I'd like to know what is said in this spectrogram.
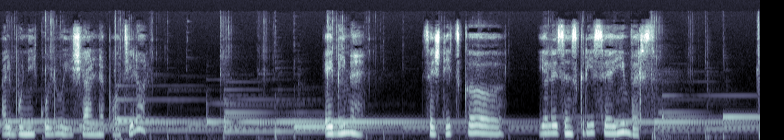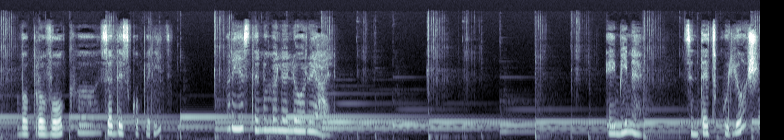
al bunicului și al nepoților? Ei bine, să știți că ele sunt scrise invers. Vă provoc uh, să descoperiți care este numele lor real. Ei bine, sunteți curioși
